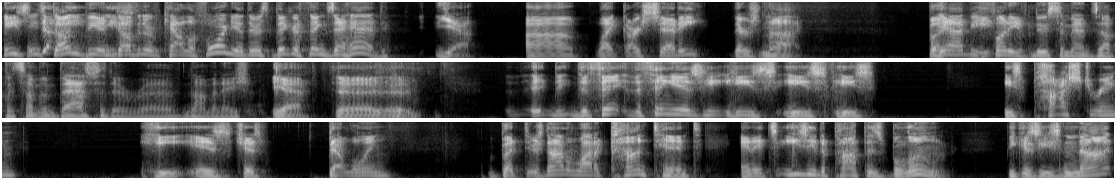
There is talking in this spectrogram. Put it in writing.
he's he's done- done being he's- governor of California. There's bigger things ahead. Yeah. Uh, like Garcetti, there's not. But yeah, it'd be he- funny if Newsom ends up with some ambassador uh, nomination. Yeah. The, uh, the the thing the thing is he he's he's he's he's posturing. He is just bellowing, but there's not a lot of content, and it's easy to pop his balloon because he's not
